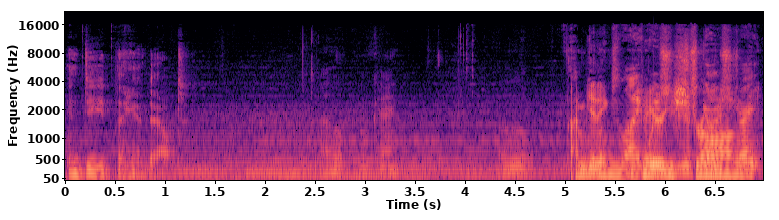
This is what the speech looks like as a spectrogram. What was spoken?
indeed the handout. Oh, okay. Oh, I'm getting Like very strong. straight.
